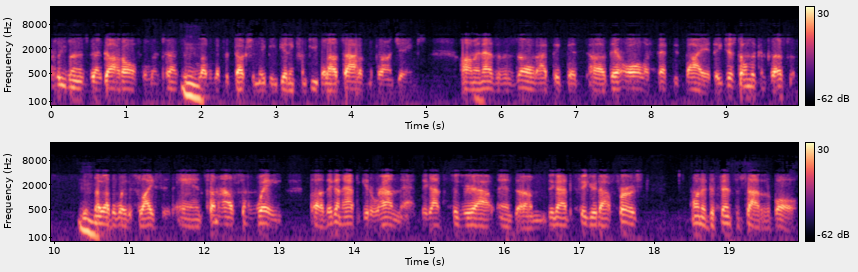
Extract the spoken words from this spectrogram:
Cleveland has been god awful in terms of mm. the level of production they've been getting from people outside of LeBron James. Um, and as a result, I think that uh, they're all affected by it. They just don't look impressive. There's mm. no other way to slice it. And somehow, some way, uh, they're going to have to get around that. They got to figure it out, and um, they got to figure it out first on the defensive side of the ball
